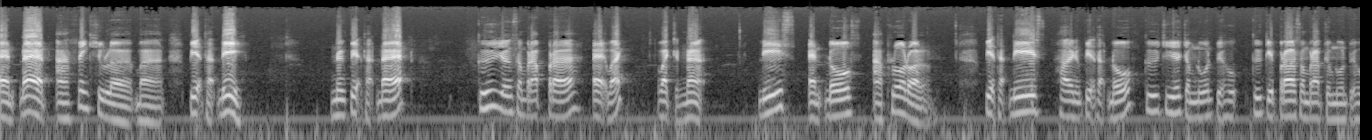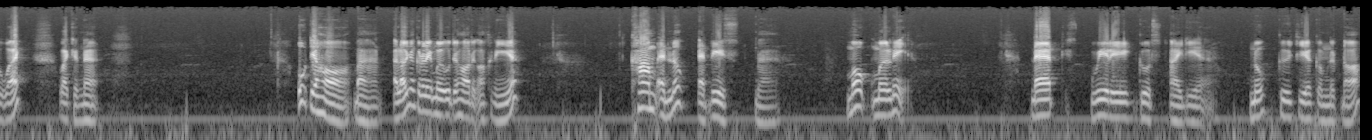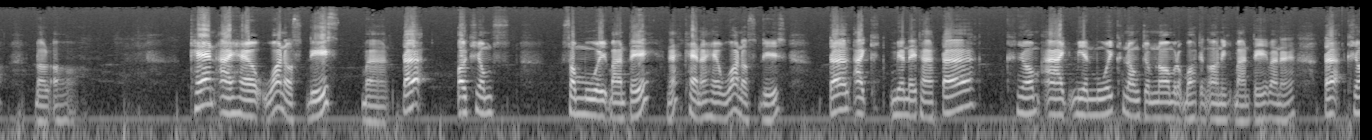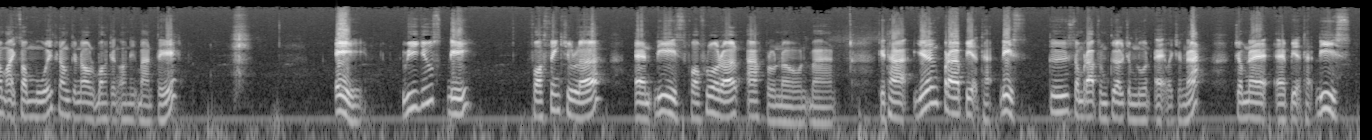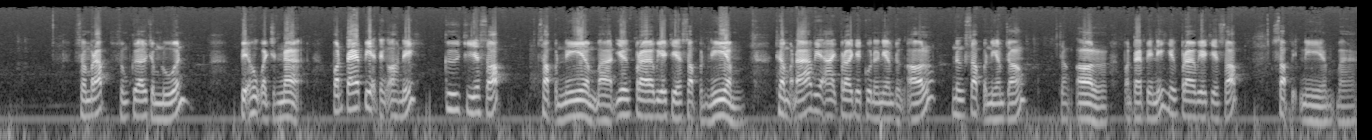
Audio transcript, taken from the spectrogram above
and that are singular បាទពាក្យថា this និងពាក្យថា that គឺយើងសម្រាប់ប្រើអវចវចនៈ these and those are plural ពាក្យថា these ហើយនឹងពាក្យថា those គឺជាចំនួនពហុគឺគេប្រើសម្រាប់ចំនួនពហុវចវចនៈ ឧទាហរណ៍បាទឥឡូវយើងក្រឡេកមើលឧទាហរណ៍ទាំងអស់គ្នា Come and look at this បាទមកមើលនេះ That very good idea នោះគឺជាគំនិតដ៏ដ៏ល្អ Can I have one of these បាទតើឲ្យខ្ញុំសុំមួយបានទេណា Can I have one of these តើអាចមានន័យថាតើខ្ញុំអាចមានមួយ ក្នុងចំណោមរបស់ទាំងអស់នេះបានទេបាទណាតើខ្ញុំអាចសុំមួយ ក្នុងចំណោមរបស់ទាំងអស់នេះបានទេ A we use this for singular and this for plural as pronoun បាទគេថាយើងប្រើពាក្យថា this គឺសម្រាប់សម្គាល់ចំនួនអវចនៈចំណែកឯពាក្យថា this សម្រាប់សម្គាល់ចំនួន ពាក្យហុវចនៈប៉ុន្តែពាក្យទាំងអស់នេះ គឺជាសពសពនាម បាទយើងប្រើវាជាសពនាម ធម្មតាវាអាចប្រើជាគុណនាមចង្អុលនិងសពនាមចង់ចង្អុលប៉ុន្តែពេលនេះយើងប្រើវាជាសពសពនាមបាទ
